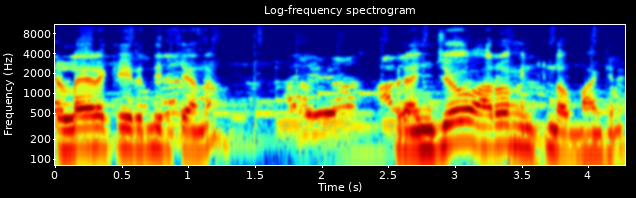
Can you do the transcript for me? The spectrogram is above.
പിള്ളേരൊക്കെ ഇരുന്നിരിക്കാന്ന്. ഒരു അഞ്ചോ ആറോ മിനിറ്റ് ഉണ്ടാവും ബാങ്കിന്.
